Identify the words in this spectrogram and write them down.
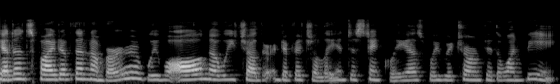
Yet, in spite of the number, we will all know each other individually and distinctly as we return to the one being.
